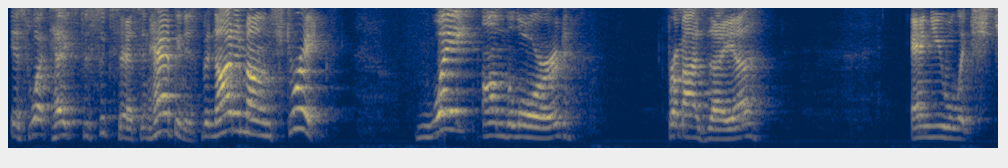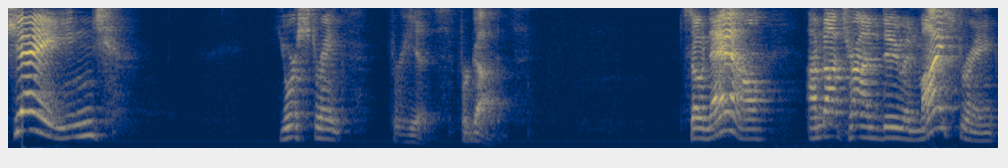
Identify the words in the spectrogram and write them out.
is what takes to success and happiness, but not in my own strength. Wait on the Lord from Isaiah, and you will exchange your strength for His, for God's. So now I'm not trying to do in my strength,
